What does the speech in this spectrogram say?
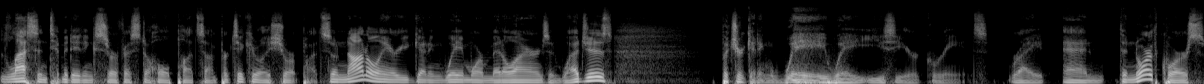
less intimidating surface to hold putts on, particularly short putts. So not only are you getting way more middle irons and wedges, but you're getting way, way easier greens right? And the North Course,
